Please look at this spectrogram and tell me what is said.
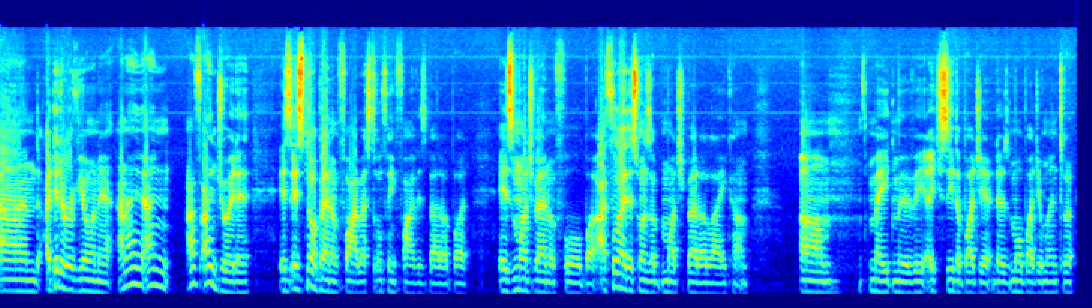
and I did a review on it, and I I I've, I enjoyed it. It's it's not better than five. I still think five is better, but it's much better than four. But I feel like this one's a much better like um um made movie. You see the budget. There's more budget went into it.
